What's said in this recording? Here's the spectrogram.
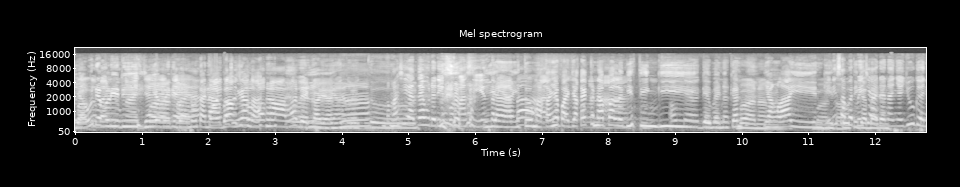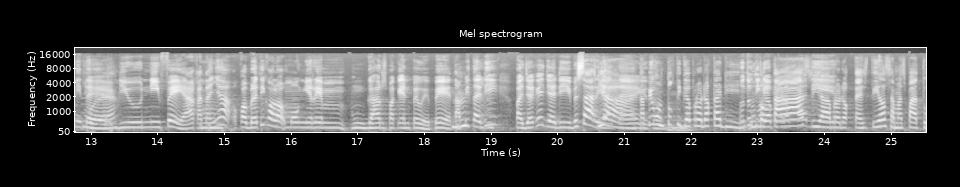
Ya udah beli di, aja ya beli di. Bandung Tanah Kualitasnya Abang ya juga nggak? nggak kalah deh Iya, kayaknya. betul. Makasih ya Teh udah diinformasiin Iya ternyata. itu makanya pajaknya kenapa lebih tinggi dibandingkan yang lain gitu. Ini sahabat tiga BC ada nanya juga nih Teh di Unive ya katanya kok berarti kalau mau ngirim nggak harus pakai NPWP tapi tadi pajaknya jadi besar ya Iya, Teh tapi gitu. untuk tiga produk tadi. Untuk tiga produk tas, tadi. ya produk tekstil sama sepatu.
